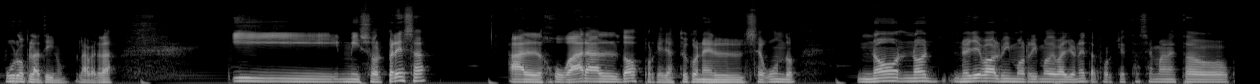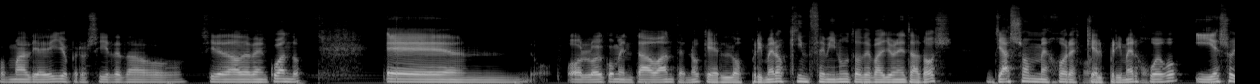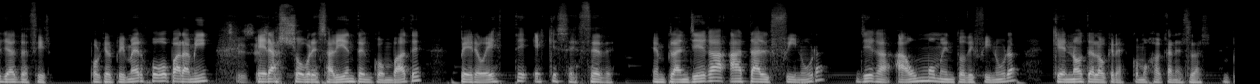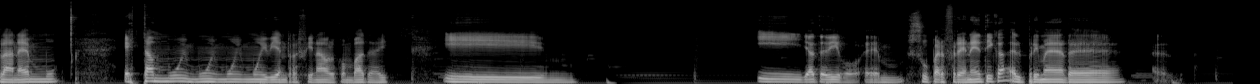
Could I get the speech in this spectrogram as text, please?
puro Platinum, la verdad. Y mi sorpresa al jugar al 2, porque ya estoy con el segundo, no, no, no he llevado el mismo ritmo de bayoneta porque esta semana he estado pues, más liadillo, pero sí le he dado, sí le he dado de vez en cuando. Eh, os lo he comentado antes, ¿no? Que los primeros 15 minutos de Bayonetta 2 ya son mejores que el primer juego y eso ya es decir. Porque el primer juego para mí Sí, sí, era sí. sobresaliente en combate, pero este es que se excede. En plan, llega a tal finura, llega a un momento de finura que no te lo crees, como Hack and Slash. En plan, es mu- está muy, muy, muy, muy bien refinado el combate ahí. Y. Y ya te digo, em, súper frenética el primer. eh,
